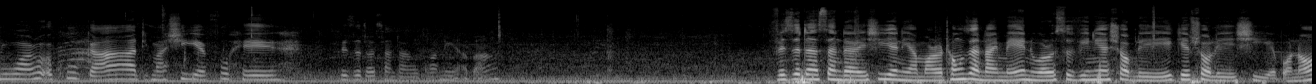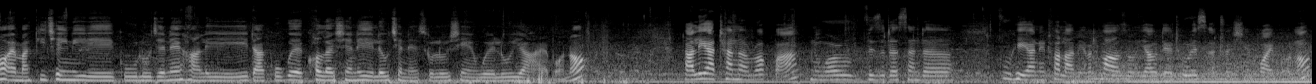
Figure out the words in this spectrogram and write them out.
နူဝါတို့အခုကဒီမှာရှိရဲ့ Foot Hill Visitor Center ကိုသွားနေရပါ Visitor Center ရရှိရဲ့နေရာမှာတော့ထုံးစံတိုင်းပဲနူဝါတို့ souvenir shop လေးတွေ gift shop လေးတွေရှိရပေါ့နော်အဲ့မှာ keychain လေးတွေကိုလိုချင်တဲ့ဟာလေးတွေဒါကိုယ့်ရဲ့ collection လေးတွေလုပ်ချင်တယ်ဆိုလို့ရှိရင်ဝယ်လို့ရတယ်ပေါ့နော်ဒါလေးက Tanner Rock ပါနူဝါတို့ Visitor Center Foot Hill ကနေထွက်လာပြီးပထမဆုံးရောက်တဲ့ tourist attraction point ပေါ့နော်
